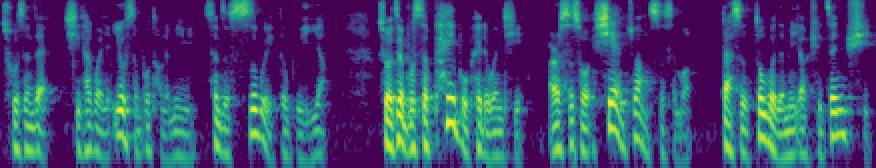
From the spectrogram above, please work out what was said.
出生在其他国家，又是不同的命运，甚至思维都不一样。所以这不是配不配的问题，而是说现状是什么。但是中国人民要去争取。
